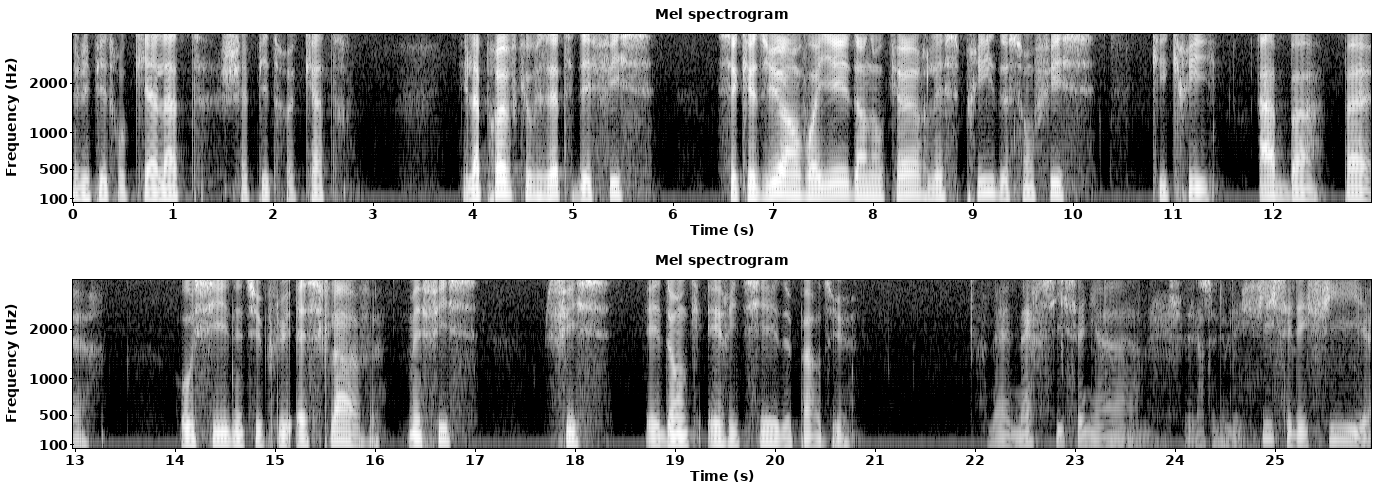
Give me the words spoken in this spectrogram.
de l'Épître aux Galates, chapitre 4. Et la preuve que vous êtes des fils, c'est que Dieu a envoyé dans nos cœurs l'Esprit de son Fils, qui crie Abba, Père. Aussi n'es-tu plus esclave, mais fils, fils, et donc héritier de par Dieu. Amen. Merci Seigneur. Faire de nous des fils et des filles.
